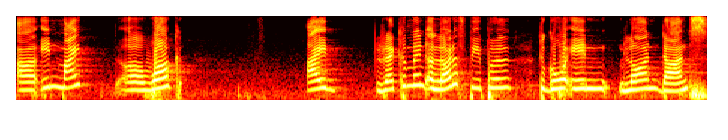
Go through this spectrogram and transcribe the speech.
uh, in my uh, work, I recommend a lot of people to go in, learn dance,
